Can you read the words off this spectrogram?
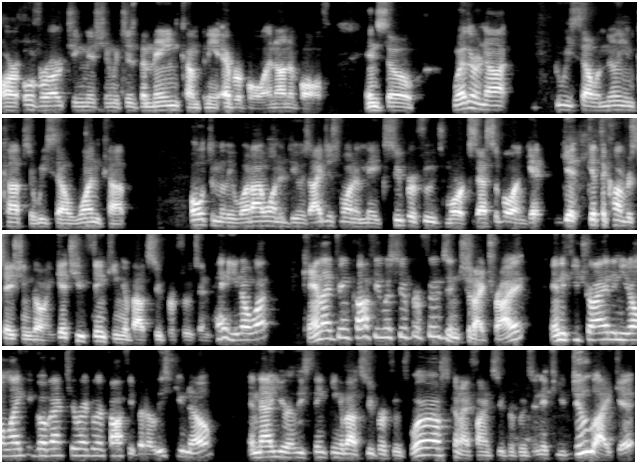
our overarching mission, which is the main company, Everbowl and Unevolved. And so, whether or not we sell a million cups or we sell one cup, ultimately, what I want to do is I just want to make superfoods more accessible and get get get the conversation going, get you thinking about superfoods. And hey, you know what? Can I drink coffee with superfoods? And should I try it? And if you try it and you don't like it, go back to your regular coffee. But at least you know and now you're at least thinking about superfoods. Where else can I find superfoods? And if you do like it,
